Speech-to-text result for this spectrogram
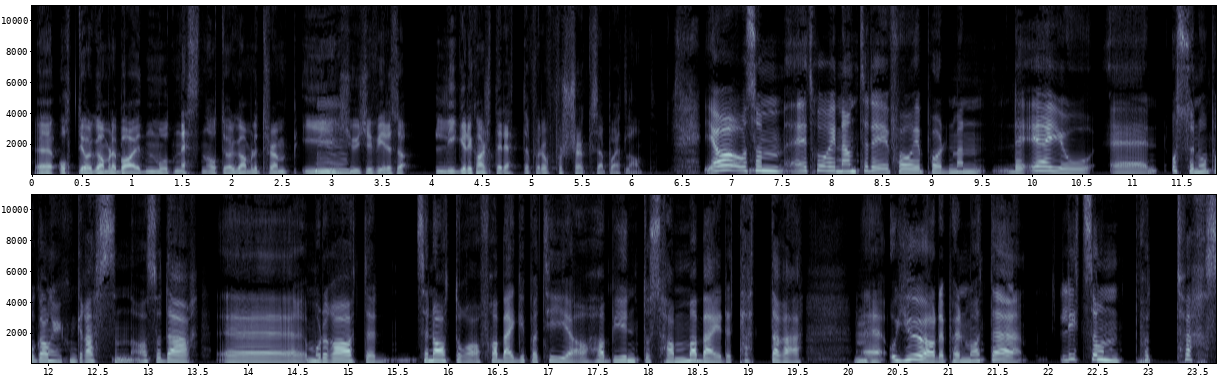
uh, 80 år gamle Biden mot nesten 80 år gamle Trump i 2024. Så ligger det kanskje til rette for å forsøke seg på et eller annet. Ja, og som jeg tror jeg nevnte det i forrige pod, men det er jo eh, også noe på gang i Kongressen. Altså der eh, moderate senatorer fra begge partier har begynt å samarbeide tettere. Eh, og gjør det på en måte litt sånn på tvers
